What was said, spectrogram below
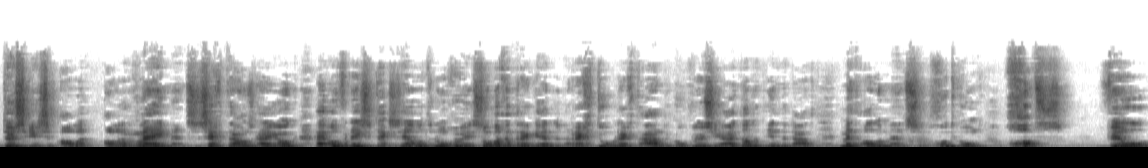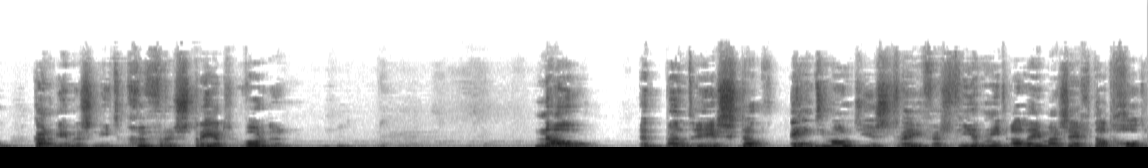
Dus is alle, allerlei mensen. Zegt trouwens hij ook. Hij, over deze tekst is heel wat te doen geweest. Sommigen trekken er recht toe, recht aan de conclusie uit dat het inderdaad met alle mensen goed komt. Gods wil kan immers niet gefrustreerd worden. Nou, het punt is dat 1 Timotheus 2 vers 4 niet alleen maar zegt dat God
